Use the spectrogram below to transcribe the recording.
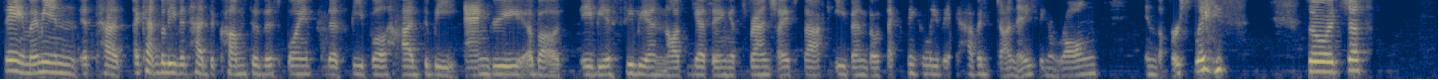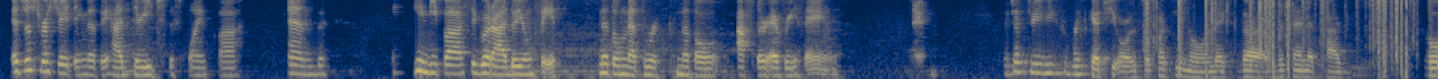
Same. I mean, it had. I can't believe it had to come to this point that people had to be angry about ABS-CBN not getting its franchise back, even though technically they haven't done anything wrong in the first place. So it's just, it's just frustrating that they had to reach this point pa, and hindi pa sigurado yung fate nitong network na to after everything. It's just really super sketchy also because you know like the the Senate had so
